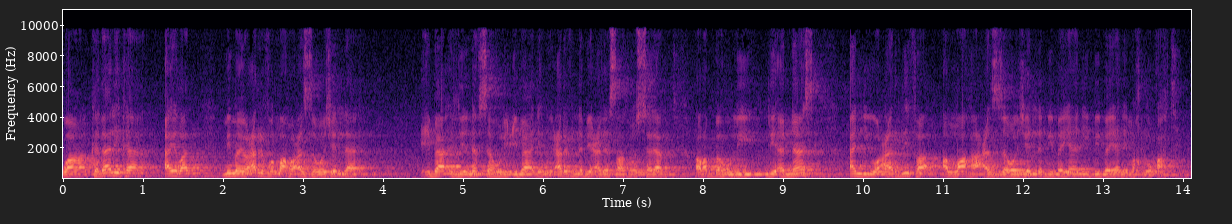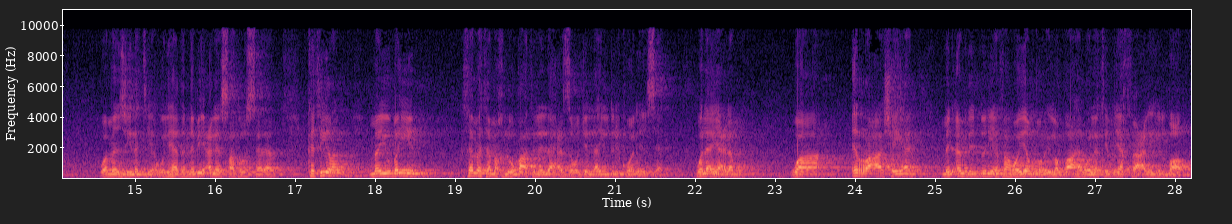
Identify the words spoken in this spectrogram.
وكذلك أيضا مما يعرف الله عز وجل نفسه لعباده ويعرف النبي عليه الصلاة والسلام ربه للناس أن يعرف الله عز وجل ببيان ببيان مخلوقاته ومنزلتها ولهذا النبي عليه الصلاة والسلام كثيرا ما يبين ثمة مخلوقات لله عز وجل لا يدركها الإنسان ولا يعلمه. وإن رأى شيئا من أمر الدنيا فهو ينظر إلى الظاهر ولكن يخفى عليه الباطن.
